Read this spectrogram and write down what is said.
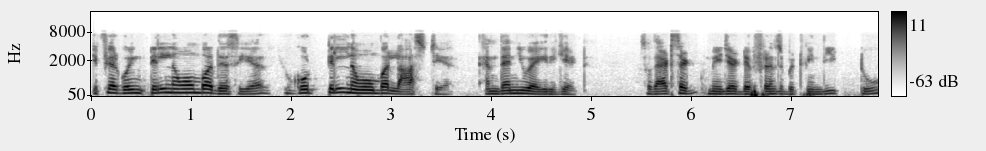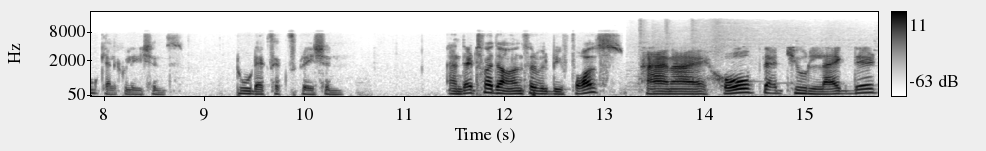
if you're going till November this year you go till November last year and then you aggregate. So that's a major difference between the two calculations two DAX expression. And that's why the answer will be false. And I hope that you liked it.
